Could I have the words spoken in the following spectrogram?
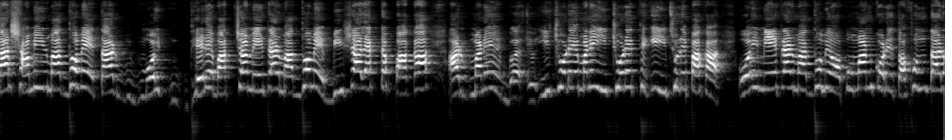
তার স্বামীর মাধ্যমে, তার ওই ধেড়ে বাচ্চা মেয়েটার মাধ্যমে বিশাল একটা পাকা আর মানে ইচড়ে মানে ইচড়ের থেকে ইচড়ে পাকা। ওই মেয়েটার মাধ্যমে অপমান করে তখন তার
